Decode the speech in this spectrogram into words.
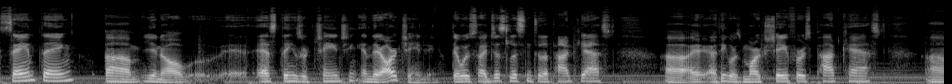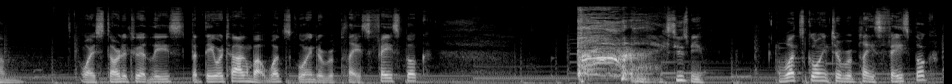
same thing. Um, you know, as things are changing, and they are changing. There was I just listened to the podcast. Uh, I, I, think it was Mark Schaefer's podcast. Um, or I started to at least, but they were talking about what's going to replace Facebook. Excuse me. What's going to replace Facebook?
